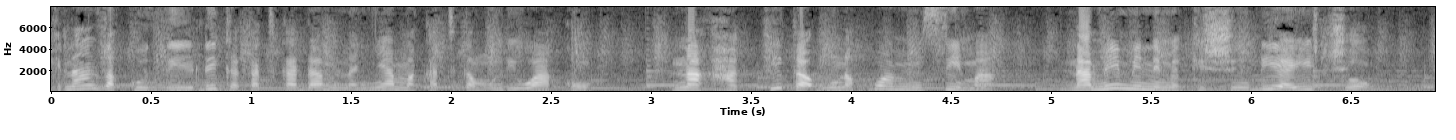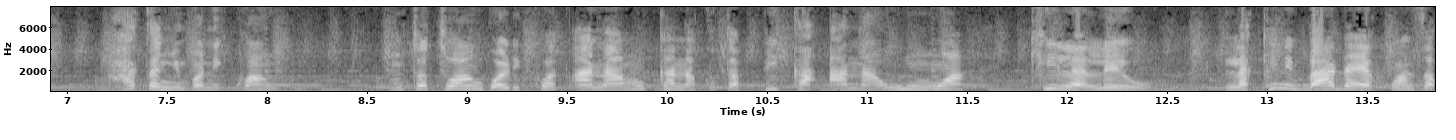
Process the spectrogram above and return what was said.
kinaanza kudhihirika katika damu na nyama katika mwili wako, na hakika unakuwa mzima. Na mimi nimekishuhudia hicho hata nyumbani kwangu. Mtoto wangu alikuwa anaamka na kutapika, anaumwa kila leo, lakini baada ya kuanza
